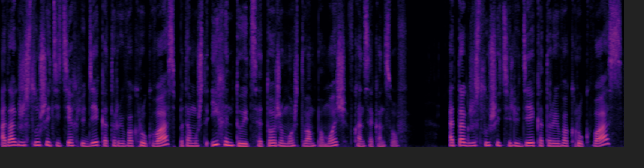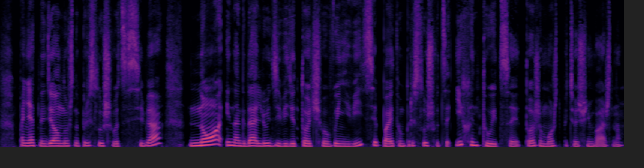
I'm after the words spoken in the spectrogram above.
а также слушайте тех людей, которые вокруг вас, потому что их интуиция тоже может вам помочь в конце концов а также слушайте людей, которые вокруг вас. Понятное дело, нужно прислушиваться себя, но иногда люди видят то, чего вы не видите, поэтому прислушиваться их интуиции тоже может быть очень важно.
